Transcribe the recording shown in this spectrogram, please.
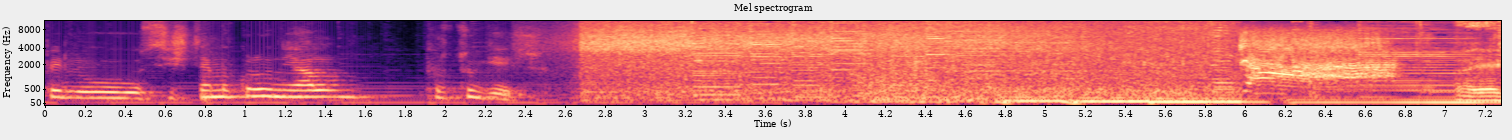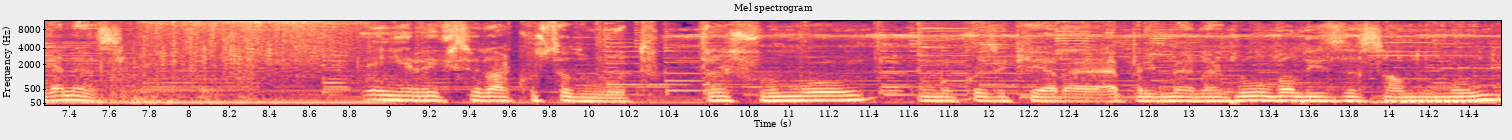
pelo sistema colonial português. é a ganância. Enriquecer à custa do outro. Transformou uma coisa que era a primeira globalização do mundo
